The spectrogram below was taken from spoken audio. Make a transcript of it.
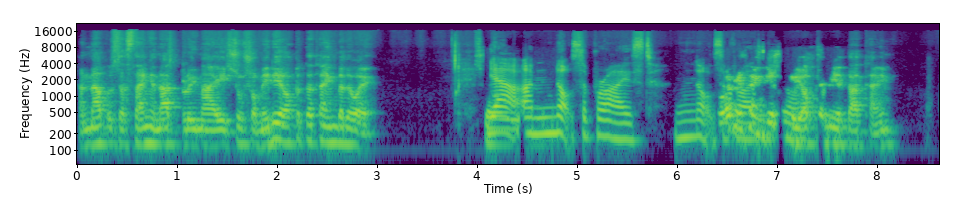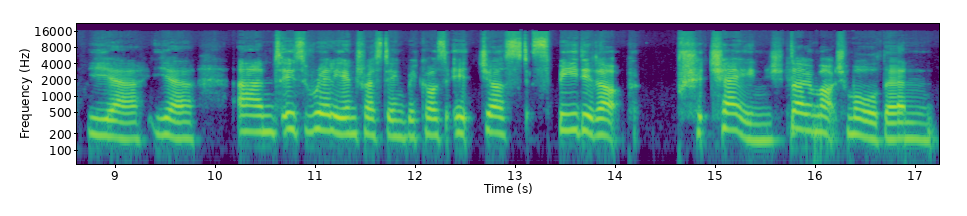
and that was the thing. And that blew my social media up at the time, by the way. So, yeah, I'm not surprised. Not surprised. Everything just blew up for me at that time. Yeah, yeah. And it's really interesting because it just speeded up change so much more than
